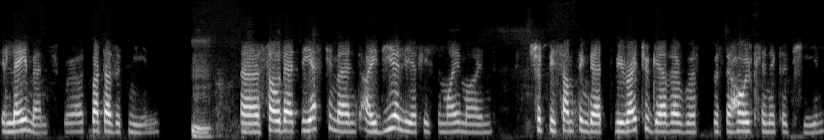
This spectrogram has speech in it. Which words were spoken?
in layman's words. What does it mean? Mm. Uh, so that the estimand, ideally, at least in my mind, should be something that we write together with, with the whole clinical team.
